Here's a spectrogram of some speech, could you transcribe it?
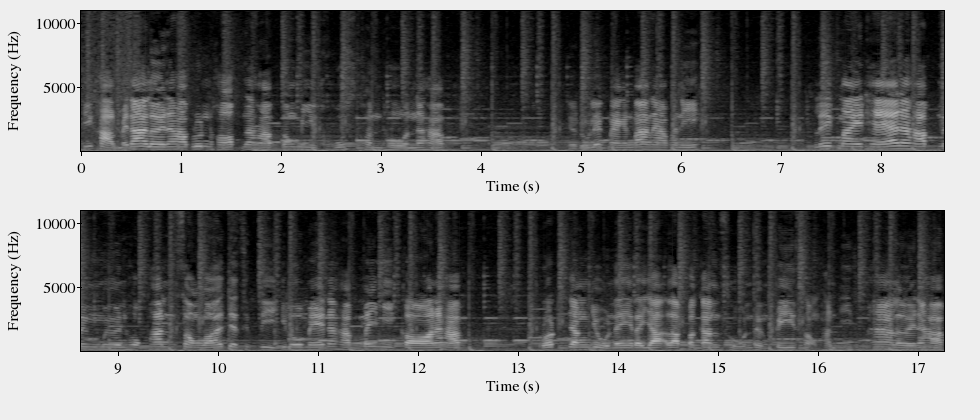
ที่ขาดไม่ได้เลยนะครับ รุ่นท็อปนะครับ ต้องมีคูสคอนโทรลนะครับ เดี๋ยวดูเลขไมล์กันบ้างนะครับคันนี้ เลขไมล์แท้นะครับ 16,274 กิโลเมตรนะครับ ไม่มีกอนะครับ รถยังอยู่ในระยะรับประกันศูนย์ถึงปี 2025 เลยนะครับ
